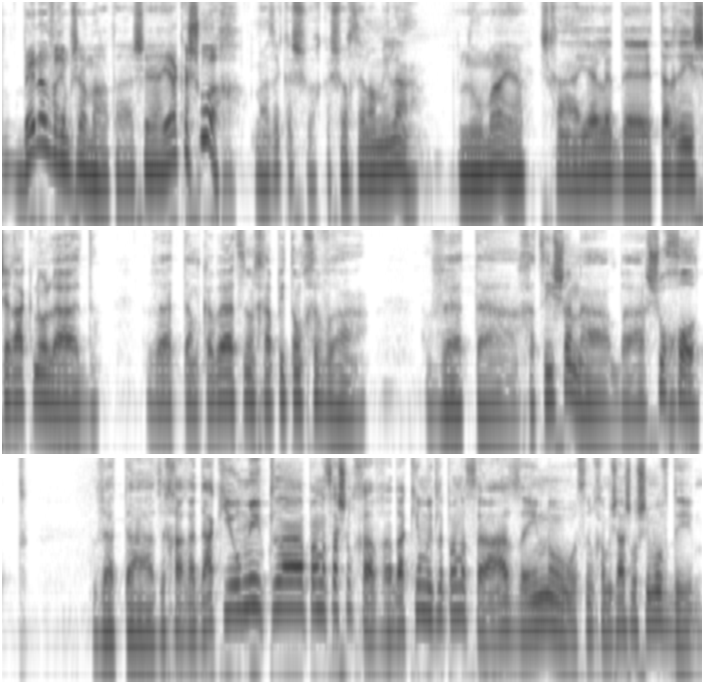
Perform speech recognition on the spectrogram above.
בין הדברים שאמרת, שהיה קשוח. מה זה קשוח? קשוח זה לא מילה. נו, מה היה? יש לך ילד אה, טרי שרק נולד, ואתה מקבל על עצמך פתאום חברה, ואתה חצי שנה בשוחות, ואתה, זה חרדה קיומית לפרנסה שלך, וחרדה קיומית לפרנסה. אז היינו 25-30 עובדים,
